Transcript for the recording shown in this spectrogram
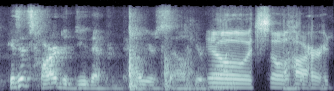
because it's hard to do that. Propel yourself. Your oh, it's so hard.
